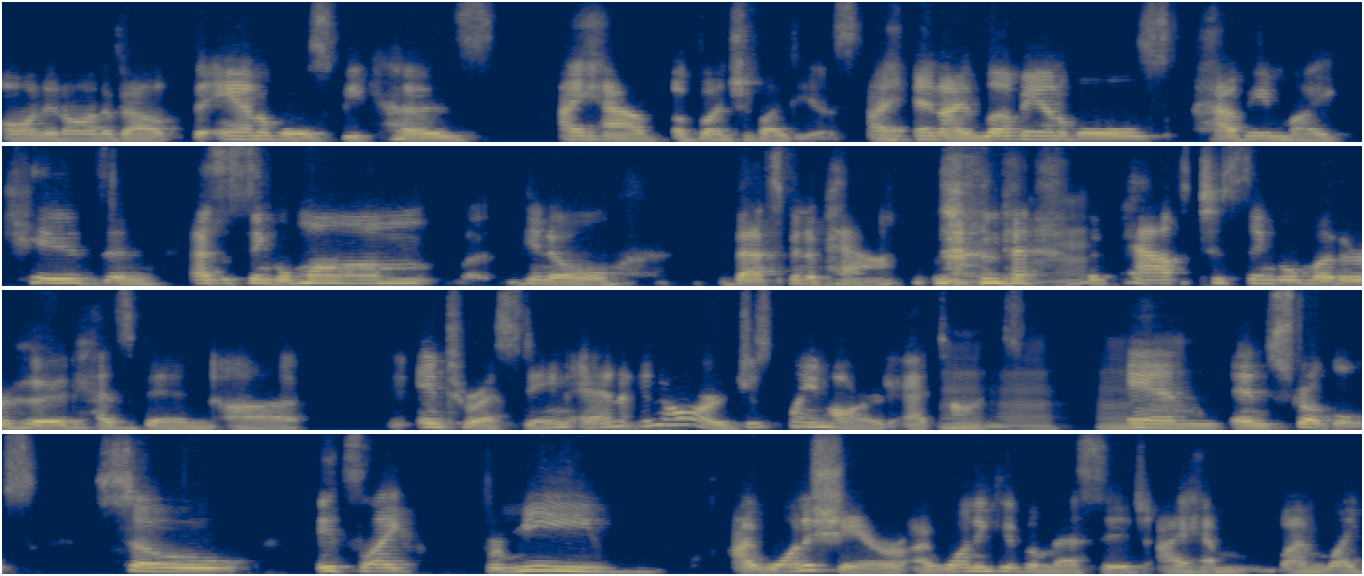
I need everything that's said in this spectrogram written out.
on and on about the animals because I have a bunch of ideas. I and I love animals, having my kids and as a single mom, you know, that's been a path. Mm-hmm. the path to single motherhood has been uh, interesting and, and hard, just plain hard at times. Mm-hmm. Mm-hmm. And and struggles. So it's like for me, I want to share. I want to give a message. I am I'm like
